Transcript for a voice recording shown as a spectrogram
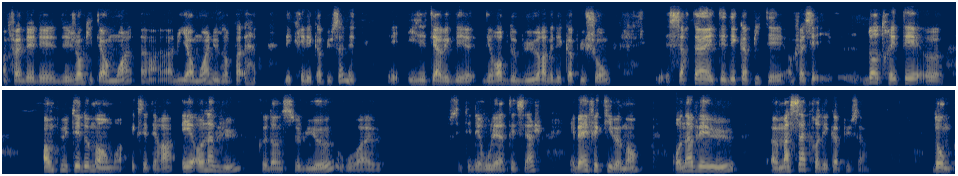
enfin des, gens qui étaient en moine, habillés en moine, ils n'ont pas décrit des capucins, mais ils étaient avec des, robes de bure, avec des capuchons. Certains étaient décapités. Enfin, d'autres étaient euh, amputés de membres, etc. Et on a vu que dans ce lieu où euh, s'était déroulé la TCH, eh bien effectivement, on avait eu un massacre des Capucins. Donc,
